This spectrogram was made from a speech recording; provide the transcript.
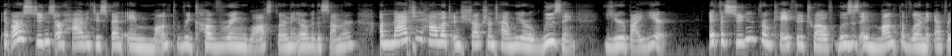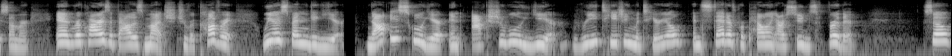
if our students are having to spend a month recovering lost learning over the summer, imagine how much instructional time we are losing year by year. If a student from K through 12 loses a month of learning every summer and requires about as much to recover it, we are spending a year, not a school year, an actual year, reteaching material instead of propelling our students further. So,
